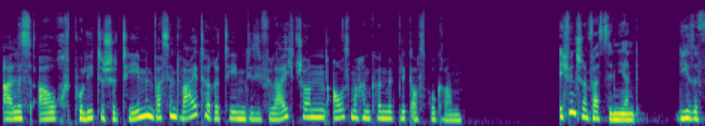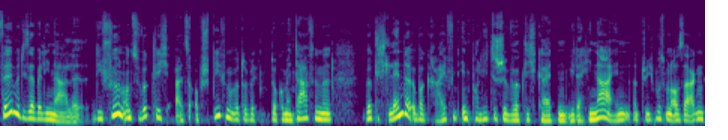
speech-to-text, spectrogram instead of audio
Alles auch politische Themen. Was sind weitere Themen, die Sie vielleicht schon ausmachen können mit Blick aufs Programm? Ich finde es schon faszinierend diese Filme dieser Berlinale, die führen uns wirklich, also ob Spielfilme oder Dokumentarfilme, wirklich länderübergreifend in politische Wirklichkeiten wieder hinein. Natürlich muss man auch sagen,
